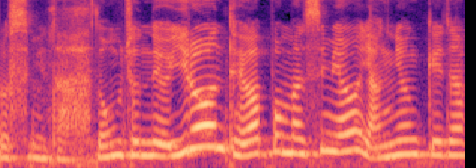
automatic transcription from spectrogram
그렇습니다. 너무 좋네요. 이런 대화법만 쓰면 양념게장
